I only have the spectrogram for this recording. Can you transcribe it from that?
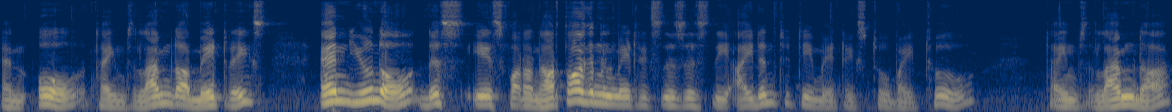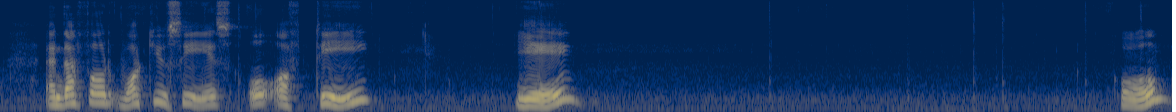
and O times lambda matrix and you know this is for an orthogonal matrix this is the identity matrix 2 by 2 times lambda and therefore what you see is O of t A O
